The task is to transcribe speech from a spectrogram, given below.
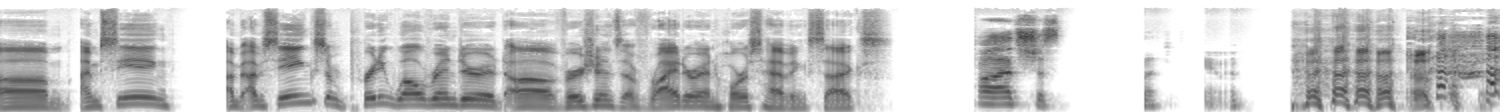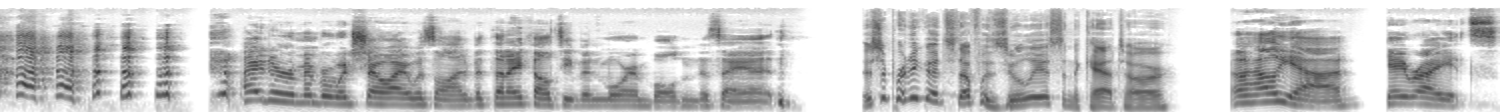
Um, I'm seeing, I'm I'm seeing some pretty well rendered uh versions of Rider and Horse having sex. Oh, that's just that's just canon. I had to remember what show I was on, but then I felt even more emboldened to say it. There's some pretty good stuff with Zulius and the Catar. Oh hell yeah, gay rights.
